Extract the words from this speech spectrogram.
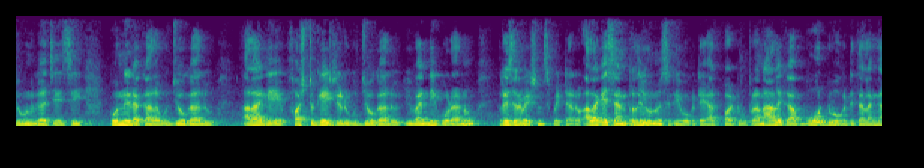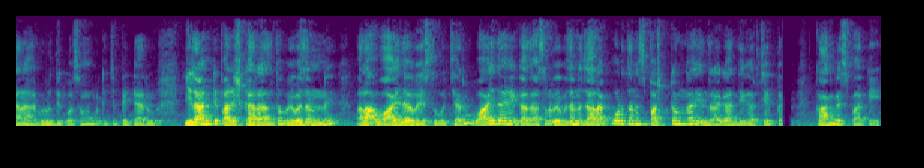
జోన్గా చేసి కొన్ని రకాల ఉద్యోగాలు అలాగే ఫస్ట్ గేటెడ్ ఉద్యోగాలు ఇవన్నీ కూడాను రిజర్వేషన్స్ పెట్టారు. అలాగే సెంట్రల్ యూనివర్సిటీ ఒకటి ఏర్పాటు ప్రణాళిక బోర్డు ఒకటి తెలంగాణ అభివృద్ధి కోసం ఒకటి పెట్టారు. ఇలాంటి పరిష్కారాలతో విభజనని అలా వాయిదా వేస్తూ వచ్చారు. వాయిదాయే కాదు అసలు విభజన జరగకూడదని స్పష్టంగా ఇందిరాగాంధీ గారు చెప్పారు కాంగ్రెస్ పార్టీ.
